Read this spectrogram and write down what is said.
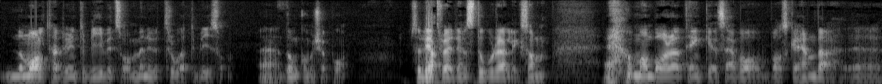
Normalt hade det inte blivit så, men nu tror jag att det blir så. Eh, de kommer köra på. Så det ja. tror jag är den stora, liksom, om man bara tänker så här, vad, vad ska hända? Eh,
